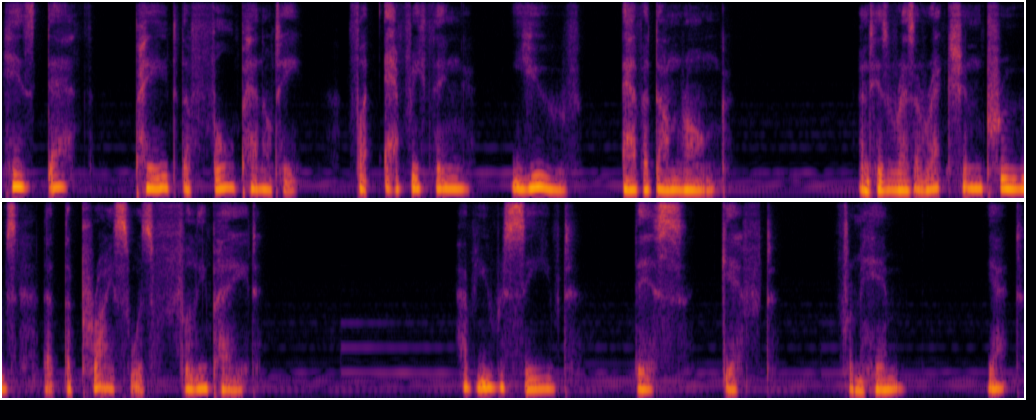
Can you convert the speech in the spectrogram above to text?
His death paid the full penalty for everything you've ever done wrong. And his resurrection proves that the price was fully paid. Have you received this gift from him yet?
